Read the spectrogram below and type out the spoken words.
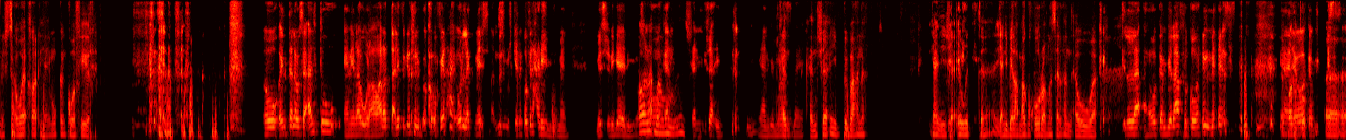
مش سواق خالص يعني ممكن كوافير. هو أنت لو سألته يعني لو لو عرضت عليه فكرة إنه يبقى كوافير هيقول لك ماشي ما عندوش مشكلة. كوافير حريمي كمان مش رجالي. آه لا ما هو كان ماشي كان شقي. يعني بالمناسبة يعني. كان شقي بمعنى يعني شقاوة يعني بيلعب معاكوا كورة مثلا أو لا هو كان بيلعب في كور الناس. يعني هو كان آه،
